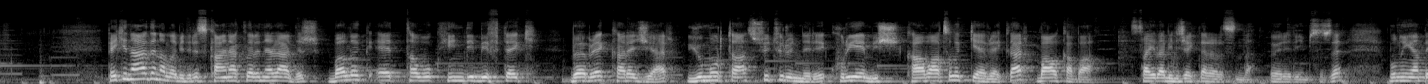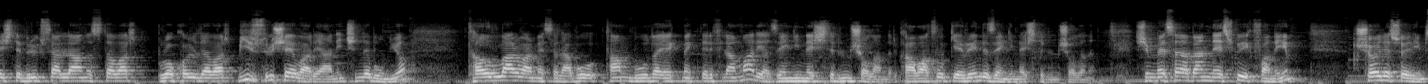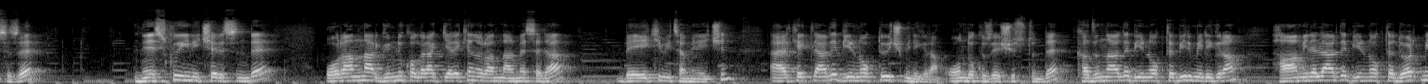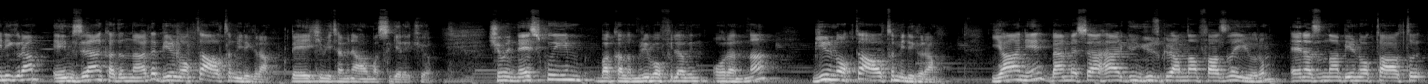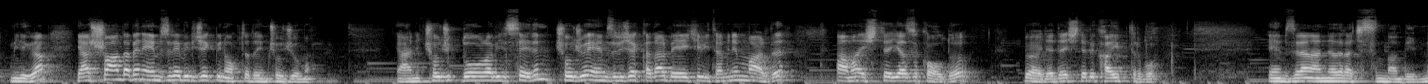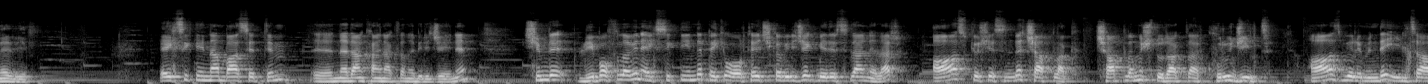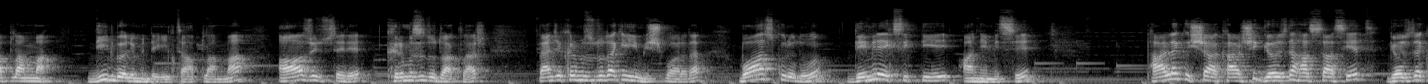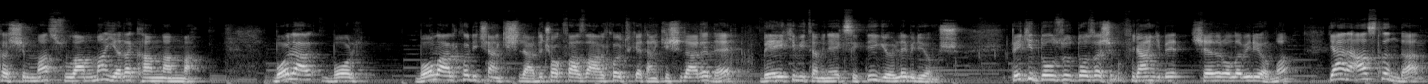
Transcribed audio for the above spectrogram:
Peki nereden alabiliriz? Kaynakları nelerdir? Balık, et, tavuk, hindi, biftek, böbrek, karaciğer, yumurta, süt ürünleri, kuru yemiş, kahvaltılık gevrekler, bal kabağı sayılabilecekler arasında öyle diyeyim size. Bunun yanında işte Brüksel lahanası da var, brokoli de var. Bir sürü şey var yani içinde bulunuyor. Tahıllar var mesela bu tam buğday ekmekleri falan var ya zenginleştirilmiş olanları. Kahvaltılık gevreğin de zenginleştirilmiş olanı. Şimdi mesela ben Nesquik fanıyım. Şöyle söyleyeyim size. Nesquik'in içerisinde oranlar günlük olarak gereken oranlar mesela B2 vitamini için erkeklerde 1.3 mg 19 yaş üstünde, kadınlarda 1.1 mg, hamilelerde 1.4 mg, emziren kadınlarda 1.6 mg B2 vitamini alması gerekiyor. Şimdi Nesquik'in bakalım riboflavin oranına 1.6 mg. Yani ben mesela her gün 100 gramdan fazla yiyorum. En azından 1.6 mg. Yani şu anda ben emzirebilecek bir noktadayım çocuğumu. Yani çocuk doğurabilseydim çocuğu emzirecek kadar B2 vitaminim vardı. Ama işte yazık oldu. Böyle de işte bir kayıptır bu. Emziren anneler açısından diyeyim ne diyeyim. Eksikliğinden bahsettim. Ee, neden kaynaklanabileceğini. Şimdi riboflavin eksikliğinde peki ortaya çıkabilecek belirtiler neler? Ağız köşesinde çatlak, çatlamış dudaklar, kuru cilt, ağız bölümünde iltihaplanma, dil bölümünde iltihaplanma, ağız ülseri, kırmızı dudaklar. Bence kırmızı dudak iyiymiş bu arada. Boğaz kuruluğu, demir eksikliği anemisi, parlak ışığa karşı gözde hassasiyet, gözde kaşınma, sulanma ya da kanlanma. Bol, bol, bol alkol içen kişilerde, çok fazla alkol tüketen kişilerde de B2 vitamini eksikliği görülebiliyormuş. Peki dozu, doz aşımı falan gibi şeyler olabiliyor mu? Yani aslında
